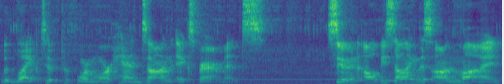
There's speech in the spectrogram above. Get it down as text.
would like to perform more hands-on experiments. Soon, I'll be selling this online,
